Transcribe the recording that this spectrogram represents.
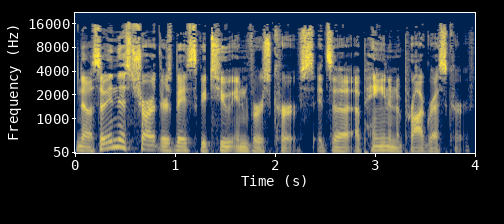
No, so in this chart, there's basically two inverse curves. It's a, a pain and a progress curve.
